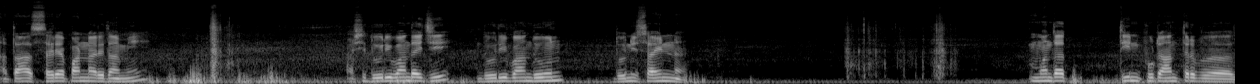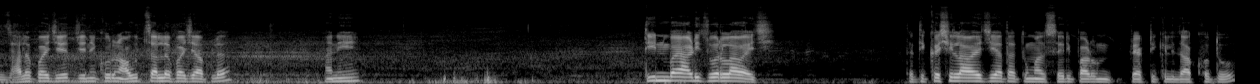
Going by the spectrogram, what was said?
आता सऱ्या पाडणार आहेत आम्ही. अशी दोरी बांधायची. दोरी बांधून दोन्ही साईडनं मधात तीन फूट अंतर झालं पाहिजे जेणेकरून आऊत चाललं पाहिजे आपलं. आणि तीन बाय अडीचवर लावायची. तर ती कशी लावायची आता तुम्हाला सरी पाडून प्रॅक्टिकली दाखवतो.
